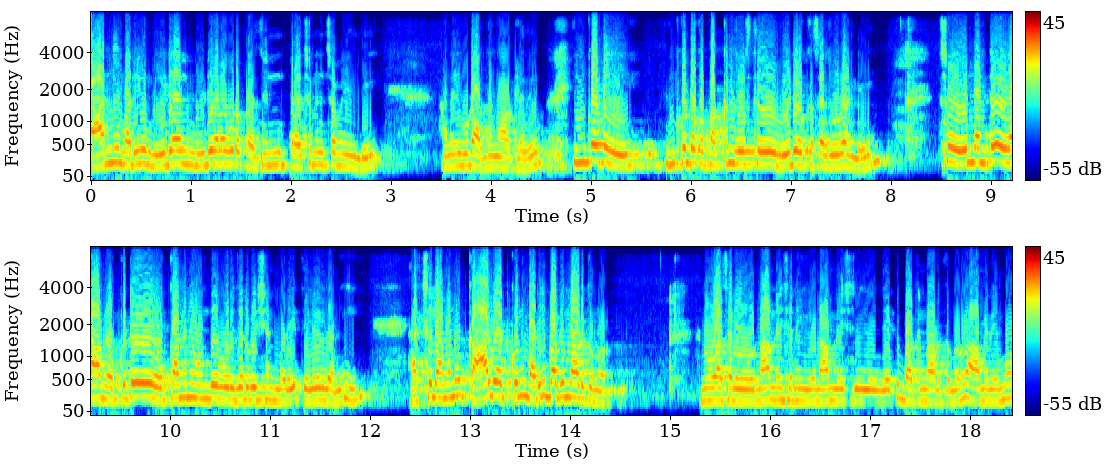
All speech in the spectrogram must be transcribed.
దాన్ని మరియు మీడియాలు మీడియాలో కూడా ప్రచ ప్రచురించమైంది అనేది కూడా అర్థం కావట్లేదు. ఇంకోటి ఇంకోటి ఒక పక్కన చూస్తే వీడియో ఒకసారి చూడండి. సో ఏంటంటే ఆమె ఒక్కటే ఒక్క ఆమెనే ఉందే రిజర్వేషన్ మరి తెలియదు కానీ యాక్చువల్లీ ఆమెను కాలు పట్టుకొని మరీ బతిమాడుతున్నారు. నువ్వు అసలు నామినేషన్ ఇవ్వు నామినేషన్ ఇవ్వు అని చెప్పి బతిమాడుతున్నారు. ఆమెనేమో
